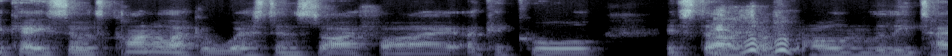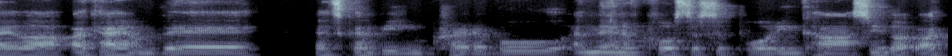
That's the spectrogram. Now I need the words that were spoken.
okay so it's kind of like a western sci-fi. Okay cool. It stars josh brolin lili taylor. Okay i'm there. That's going to be incredible. And then of course the supporting cast. You've got like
